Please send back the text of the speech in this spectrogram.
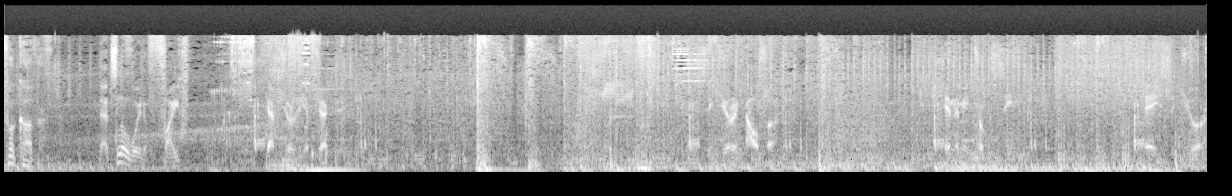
For cover. That's no way to fight. Capture the objective. Securing Alpha. Enemy took C. A secure.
